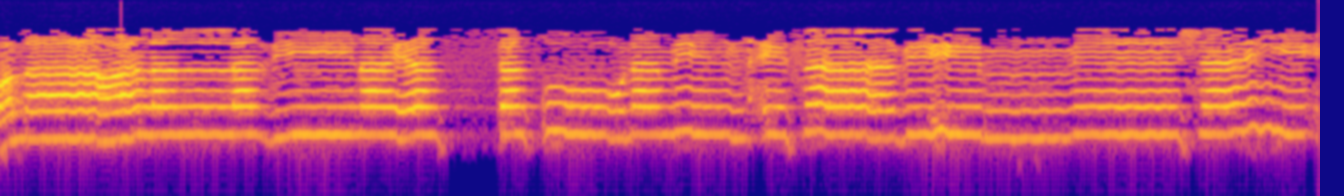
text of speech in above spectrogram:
وَمَا عَلَى الَّذِينَ يَتَّقُونَ مِنْ حِسَابِهِمْ مِنْ شَيْءٍ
